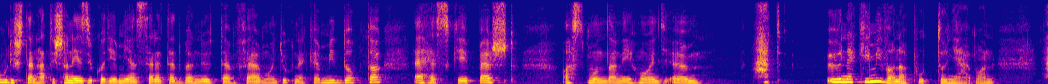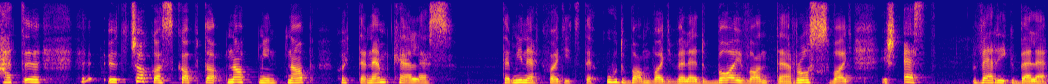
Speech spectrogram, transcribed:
úristen, hát is ha nézzük, hogy én milyen szeretetben nőttem fel, mondjuk nekem mit dobtak, ehhez képest azt mondani, hogy hát ő neki mi van a puttonyában? Hát őt csak azt kapta nap mint nap, hogy te nem kell lesz, te minek vagy itt, te útban vagy veled, baj van, te rossz vagy, és ezt verik bele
